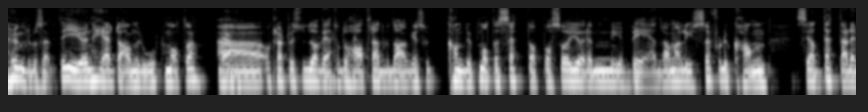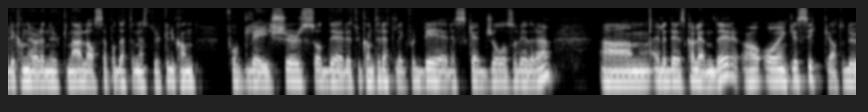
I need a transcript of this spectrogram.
100 Det gir jo en helt annen ro. på en måte. Ja. Eh, og klart Hvis du da vet at du har 30 dager, så kan du på en måte sette opp og gjøre en mye bedre analyse. For du kan si at dette er det vi kan gjøre denne uken. her, La oss se på dette neste uke. Du kan få glaciers, og deres, du kan tilrettelegge for deres schedule osv. Um, eller deres kalender, og, og egentlig sikre at du,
